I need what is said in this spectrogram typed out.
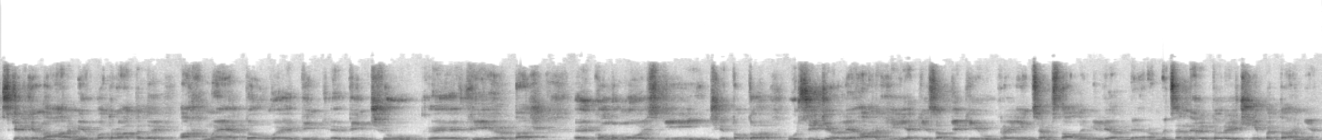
Скільки на армію потратили Ахметов, е, Пін- е, Пінчук, е, Фірташ? е, Коломойський і інші, тобто усі ті олігархи, які завдяки українцям стали мільярдерами. Це не риторичні питання.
